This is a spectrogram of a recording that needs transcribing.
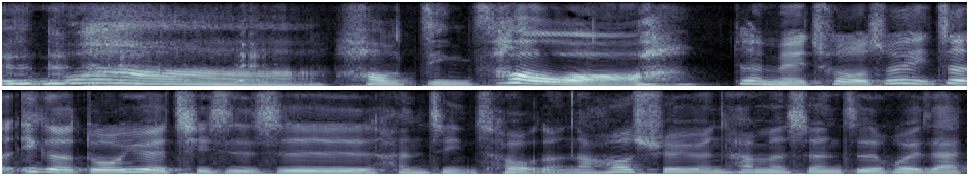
哇，好紧凑哦！对，没错，所以这一个多月其实是很紧凑的。然后学员他们甚至会在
